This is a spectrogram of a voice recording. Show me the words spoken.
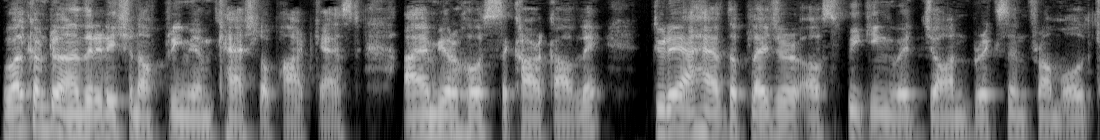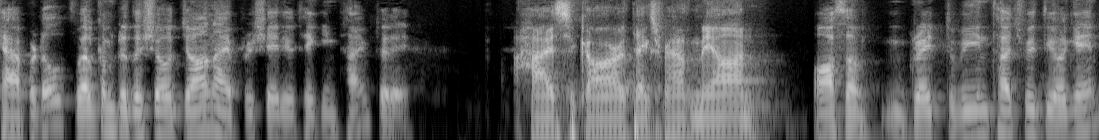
Welcome to another edition of Premium Cashflow Podcast. I am your host, Sakar Cowley. Today, I have the pleasure of speaking with John Brixon from Old Capital. Welcome to the show, John. I appreciate you taking time today. Hi, Sakar. Thanks for having me on. Awesome. Great to be in touch with you again.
